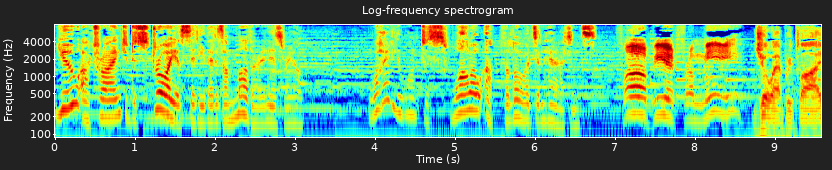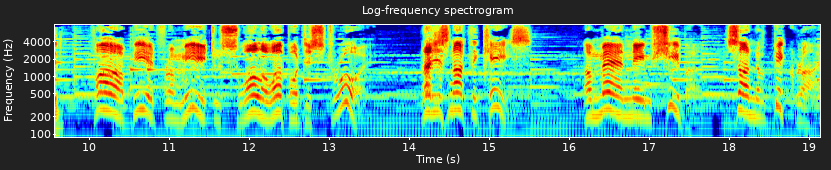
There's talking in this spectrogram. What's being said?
You are trying to destroy a city that is a mother in Israel. Why do you want to swallow up the Lord's inheritance? Far be it from me, Joab replied. far be it from me to swallow up or destroy. That is not the case. A man named Sheba, son of Bikri,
